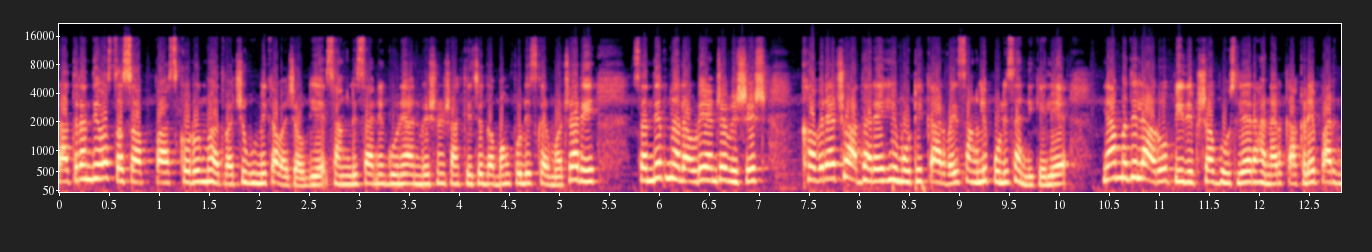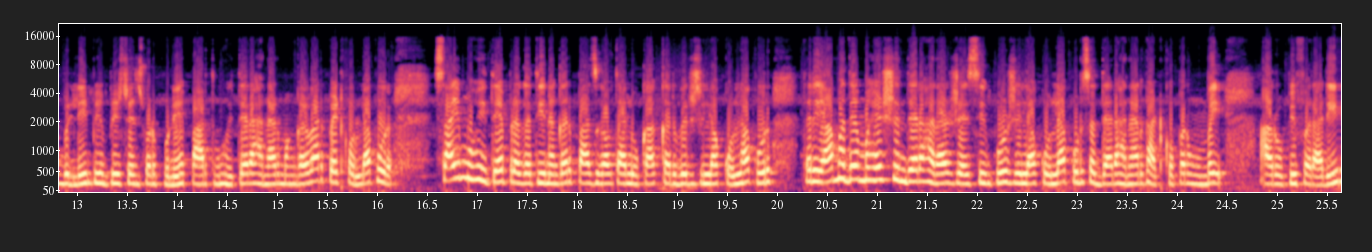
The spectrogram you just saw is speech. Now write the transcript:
रात्रंदिवस तपास करून महत्वाची भूमिका बजावली आहे. सांगली स्थानिक गुन्हे अन्वेषण शाखेचे दबंग पोलीस कर्मचारी संदीप नलावडे यांच्या विशेष खबऱ्याच्या आधारे ही मोठी कारवाई सांगली पोलिसांनी केली आहे. यामधील आरोपी दीक्षा भोसले राहणार काकडे पार्क बिल्डिंग पिंपरी चिंचवड पुणे पार्थ मोहिते राहणार मंगळवार पेठ कोल्हापूर. साई मोहिते प्रगतीनगर पाचगाव तालुका करवीर जिल्हा कोल्हापूर. तर यामध्ये महेश शिंदे राहणार जयसिंगपूर जिल्हा कोल्हापूर. सध्या राहणार घाटकोपर मुंबई. आरोपी फरारी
